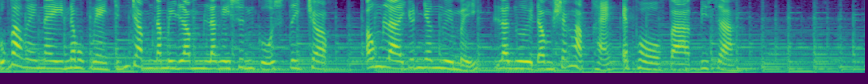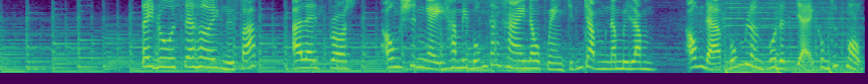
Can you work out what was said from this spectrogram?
Cũng vào ngày này năm 1955 là ngày sinh của Steve Jobs. Ông là doanh nhân người Mỹ, là người đồng sáng lập hãng Apple và Pizza. Tay đua xe hơi người Pháp Alain Prost, ông sinh ngày 24 tháng 2 năm 1955. Ông đã 4 lần vô địch giải công thức 1,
